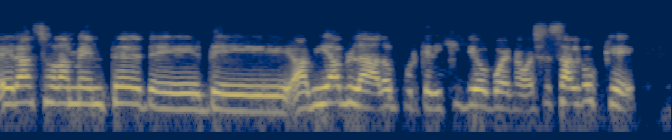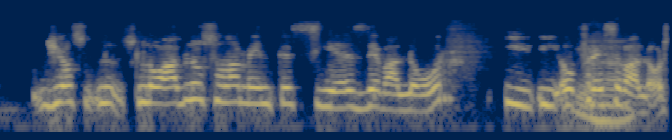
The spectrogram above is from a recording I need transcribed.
era solamente de, de, había hablado porque dije yo, bueno, eso es algo que yo lo hablo solamente si es de valor y, y ofrece valor.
